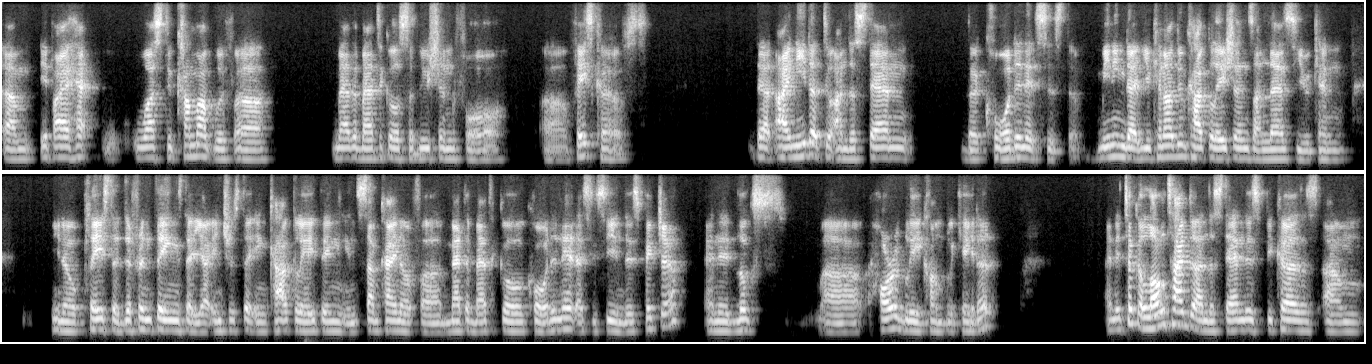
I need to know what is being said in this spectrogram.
um, if I had was to come up with a mathematical solution for uh, phase curves, that I needed to understand the coordinate system, meaning that you cannot do calculations unless you can you know, place the different things that you're interested in calculating in some kind of uh, mathematical coordinate, as you see in this picture. And it looks uh, horribly complicated. And it took a long time to understand this because um,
